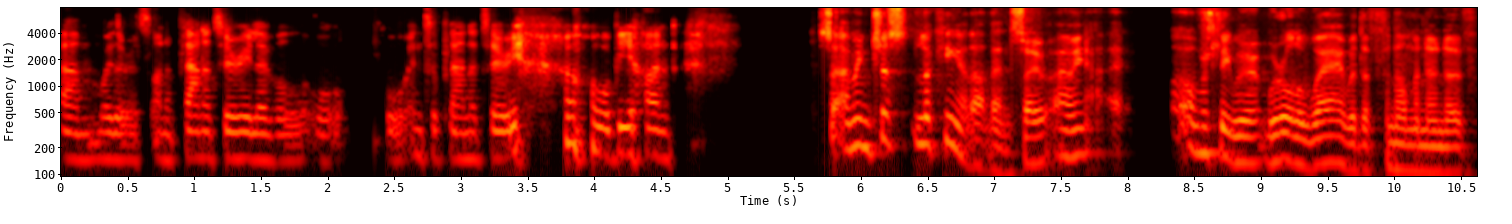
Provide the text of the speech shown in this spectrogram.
um, whether it's on a planetary level or, or interplanetary or beyond. So, I mean, just looking at that then, so, I mean, obviously we're, we're all aware with the phenomenon of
